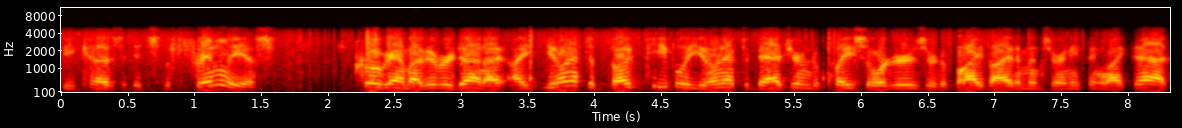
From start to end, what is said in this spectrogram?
because it's the friendliest program I've ever done. I, I you don't have to bug people, you don't have to badger them to place orders or to buy vitamins or anything like that.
